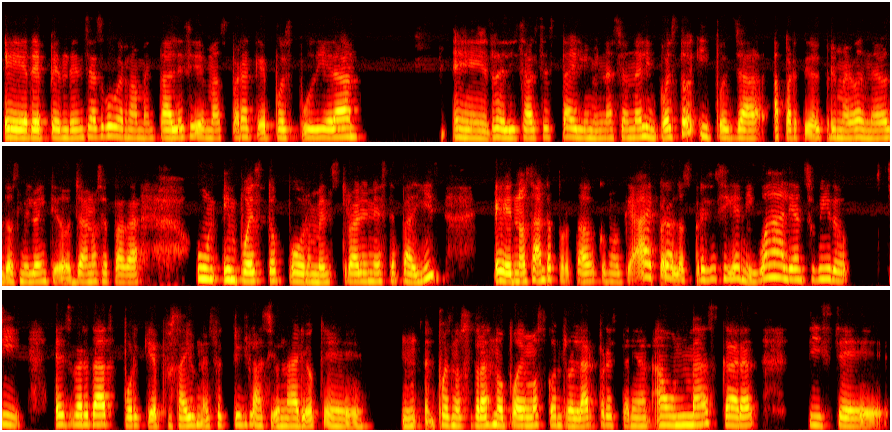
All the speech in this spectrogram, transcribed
eh, dependencias gubernamentales y demás para que pues pudieran eh, realizarse esta eliminación del impuesto y pues ya a partir del primero de enero del 2022 ya no se paga un impuesto por menstruar en este país. Eh, nos han reportado como que, ay, pero los precios siguen igual y han subido. Sí, es verdad porque pues hay un efecto inflacionario que mm, pues nosotras no podemos controlar, pero estarían aún más caras si, se,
